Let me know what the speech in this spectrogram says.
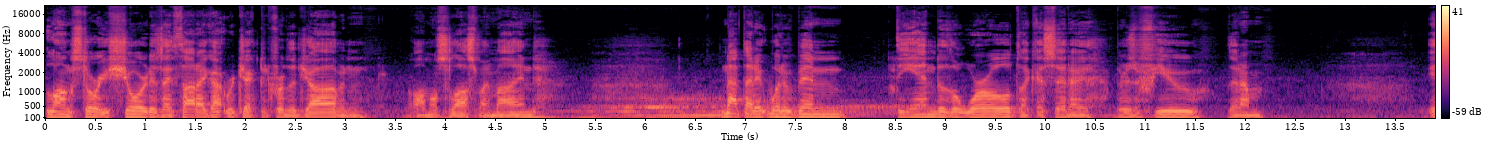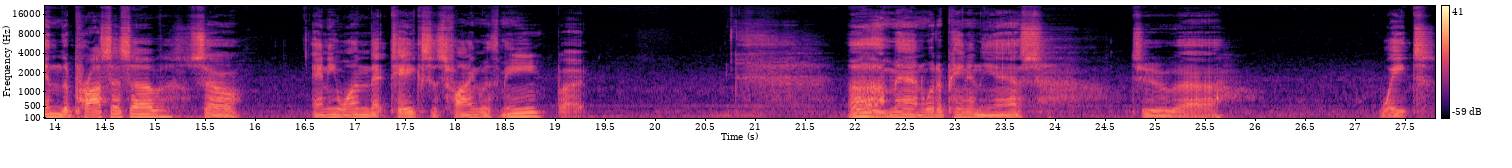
long story short is I thought I got rejected for the job and almost lost my mind. Not that it would have been the end of the world. Like I said, I there's a few that I'm in the process of. So anyone that takes is fine with me, but oh man, what a pain in the ass to uh, wait.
